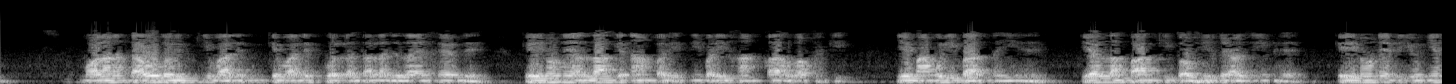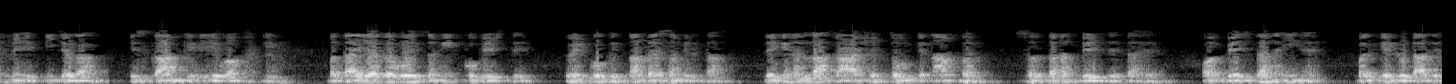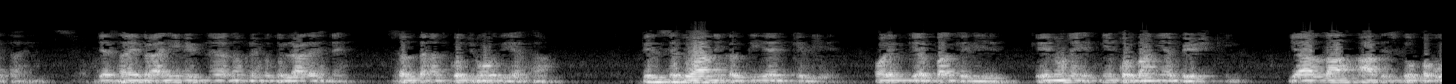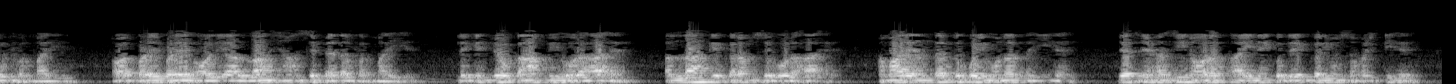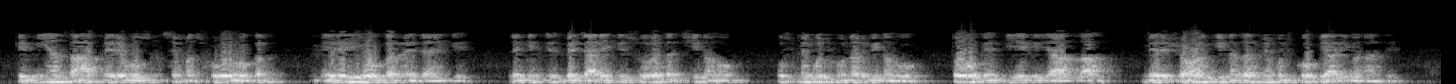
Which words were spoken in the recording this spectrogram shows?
مولانا داؤد اور ان کی والد، ان کے والد کو اللہ تعالیٰ جزائے خیر دے کہ انہوں نے اللہ کے نام پر اتنی بڑی خانقاہ وقف کی۔ یہ معمولی بات نہیں ہے، یہ اللہ پاک کی توفیق عظیم ہے کہ انہوں نے ریونین میں اتنی جگہ اس کام کے لیے وقف کی۔ بتائیے اگر وہ اس زمین کو بیچتے تو ان کو کتنا پیسہ ملتا؟ لیکن اللہ کا عاشق تو ان کے نام پر سلطنت بیچ دیتا ہے اور بیچتا نہیں ہے، بلکہ لٹا دیتا ہے۔ جیسا ابراہیم ابن ادم رحمۃ اللہ علیہ نے سلطنت کو چھوڑ دیا تھا۔ دل سے دعا نکلتی ہے ان کے لیے اور ان کے ابا کے لیے کہ انہوں نے اتنی قربانیاں پیش کی۔ یا اللہ، آپ اس کو قبول فرمائیے اور بڑے بڑے اولیاء اللہ یہاں سے پیدا فرمائیے۔ لیکن جو کام بھی ہو رہا ہے، اللہ کے کرم سے ہو رہا ہے۔ ہمارے اندر تو کوئی ہنر نہیں ہے۔ جیسے حسین عورت آئینے کو دیکھ کر یوں سمجھتی ہے کہ میاں صاحب میرے حسن سے مشہور ہو کر میرے ہی ہو کر رہ جائیں گے۔ لیکن جس بیچاری کی صورت اچھی نہ ہو، اس میں کچھ ہنر بھی نہ ہو، تو وہ کہتی ہے کہ یا اللہ، میرے شوہر کی نظر میں مجھ کو پیاری بنا دے۔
